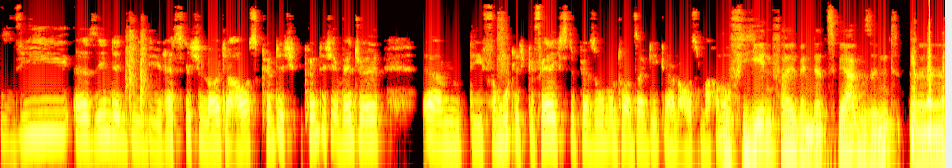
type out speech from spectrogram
Wie äh, sehen denn die, die restlichen Leute aus? Könnte ich, könnte ich eventuell ähm, die vermutlich gefährlichste Person unter unseren Gegnern ausmachen? Auf jeden Fall, wenn da Zwergen sind, äh,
